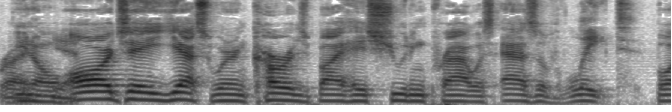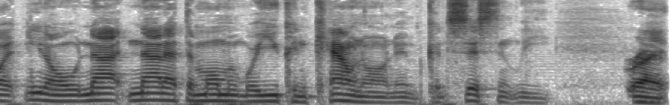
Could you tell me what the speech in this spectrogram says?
Right. You know, yeah. RJ, yes, we're encouraged by his shooting prowess as of late, but you know, not not at the moment where you can count on him consistently. Right.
